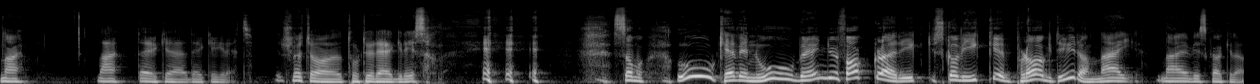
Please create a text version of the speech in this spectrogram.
Nei. Nei, det er ikke, det er ikke greit. Slutt å torturere grisene. Som oh, Kevin, nå brenner du fakler. Skal vi ikke plage dyrene? Nei, nei, vi skal ikke det.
